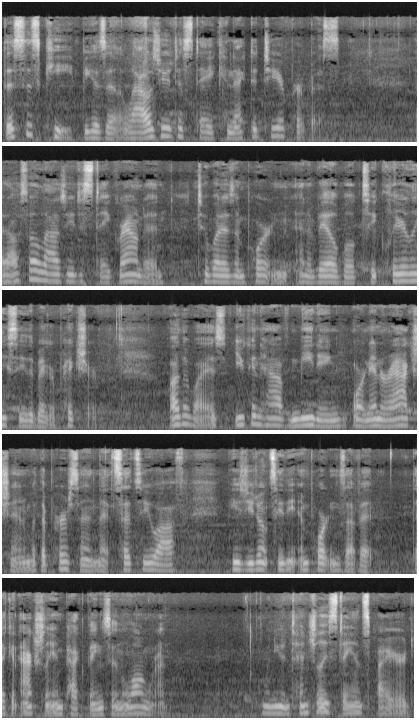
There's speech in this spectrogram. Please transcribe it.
This is key because it allows you to stay connected to your purpose. It also allows you to stay grounded to what is important and available to clearly see the bigger picture. Otherwise, you can have a meeting or an interaction with a person that sets you off because you don't see the importance of it that can actually impact things in the long run. When you intentionally stay inspired,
